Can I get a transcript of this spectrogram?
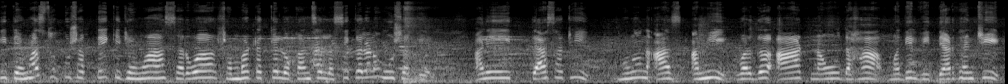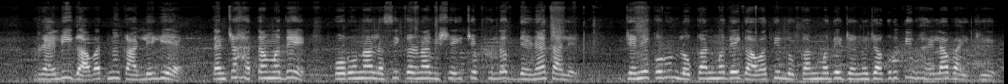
ती तेव्हाच थकू शकते की जेव्हा सर्व शंभर टक्के लोकांचं लसीकरण होऊ शकेल. आणि त्यासाठी म्हणून आज आम्ही वर्ग आठ नऊ दहामधील विद्यार्थ्यांची रॅली गावातनं काढलेली आहे. त्यांच्या हातामध्ये कोरोना लसीकरणाविषयीचे फलक देण्यात आले. जेणेकरून लोकांमध्ये गावातील लोकांमध्ये जनजागृती व्हायला पाहिजे.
